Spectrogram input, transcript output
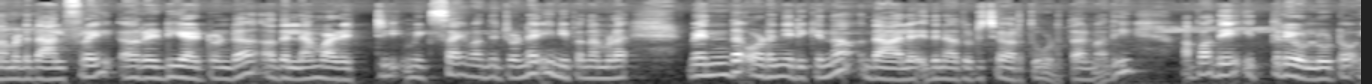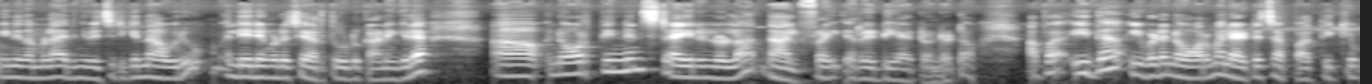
നമ്മുടെ ദാൽ ഫ്രൈ റെഡി ആയിട്ടുണ്ട്. അതെല്ലാം വഴറ്റി മിക്സായി വന്നിട്ടുണ്ട്. ഇനിയിപ്പോൾ നമ്മൾ വെന്ത് ഉടഞ്ഞിരിക്കുന്ന ദാൽ ഇതിനകത്തോട്ട് ചേർത്ത് കൊടുത്താൽ മതി. അപ്പോൾ അതേ ഇത്രയേ ഉള്ളൂ കേട്ടോ. ഇനി നമ്മൾ അരിഞ്ഞു വെച്ചിരിക്കുന്ന ആ ഒരു മല്ലിയിലും കൂടെ ചേർത്ത് കൊടുക്കുകയാണെങ്കിൽ നോർത്ത് ഇന്ത്യൻ സ്റ്റൈലിലുള്ള ദാൽ ഫ്രൈ റെഡി ആയിട്ടുണ്ട് കേട്ടോ. അപ്പോൾ ഇത് ഇവിടെ നോർമലായിട്ട് ചപ്പാത്തിക്കും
